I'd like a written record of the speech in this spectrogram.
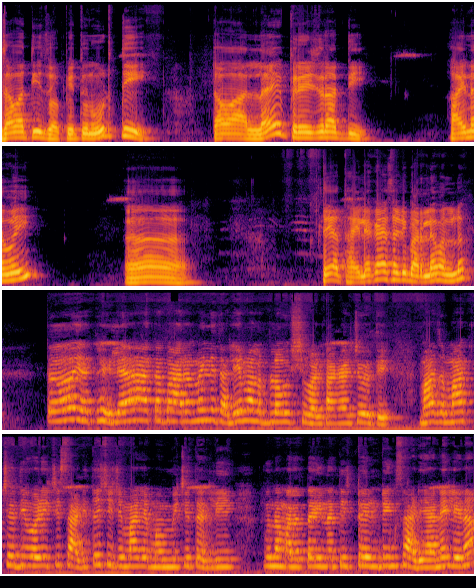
जेव्हा ती झोपेतून उठती तेव्हा लय फ्रेश राहती. आहे ना बाई? हा ते थैल्या कायसाठी भरल्या म्हणलं? तर या थैल्या आता बारा महिने झाले मला ब्लाऊज शिवायला टाकायचे होते. माझं मागच्या दिवाळीची साडी तशीच माझ्या मम्मीची तल्ली पुन्हा मला ताईनं ती ट्रेंडिंग साडी आणली ना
